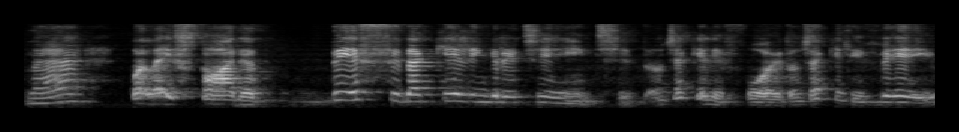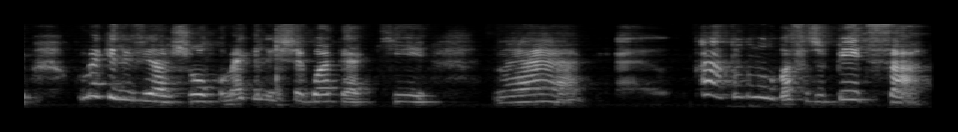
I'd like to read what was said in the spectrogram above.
Né? Qual é a história desse, daquele ingrediente? De onde é que ele foi? De onde é que ele veio? Como é que ele viajou? Como é que ele chegou até aqui? Né? Ah, todo mundo gosta de pizza?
